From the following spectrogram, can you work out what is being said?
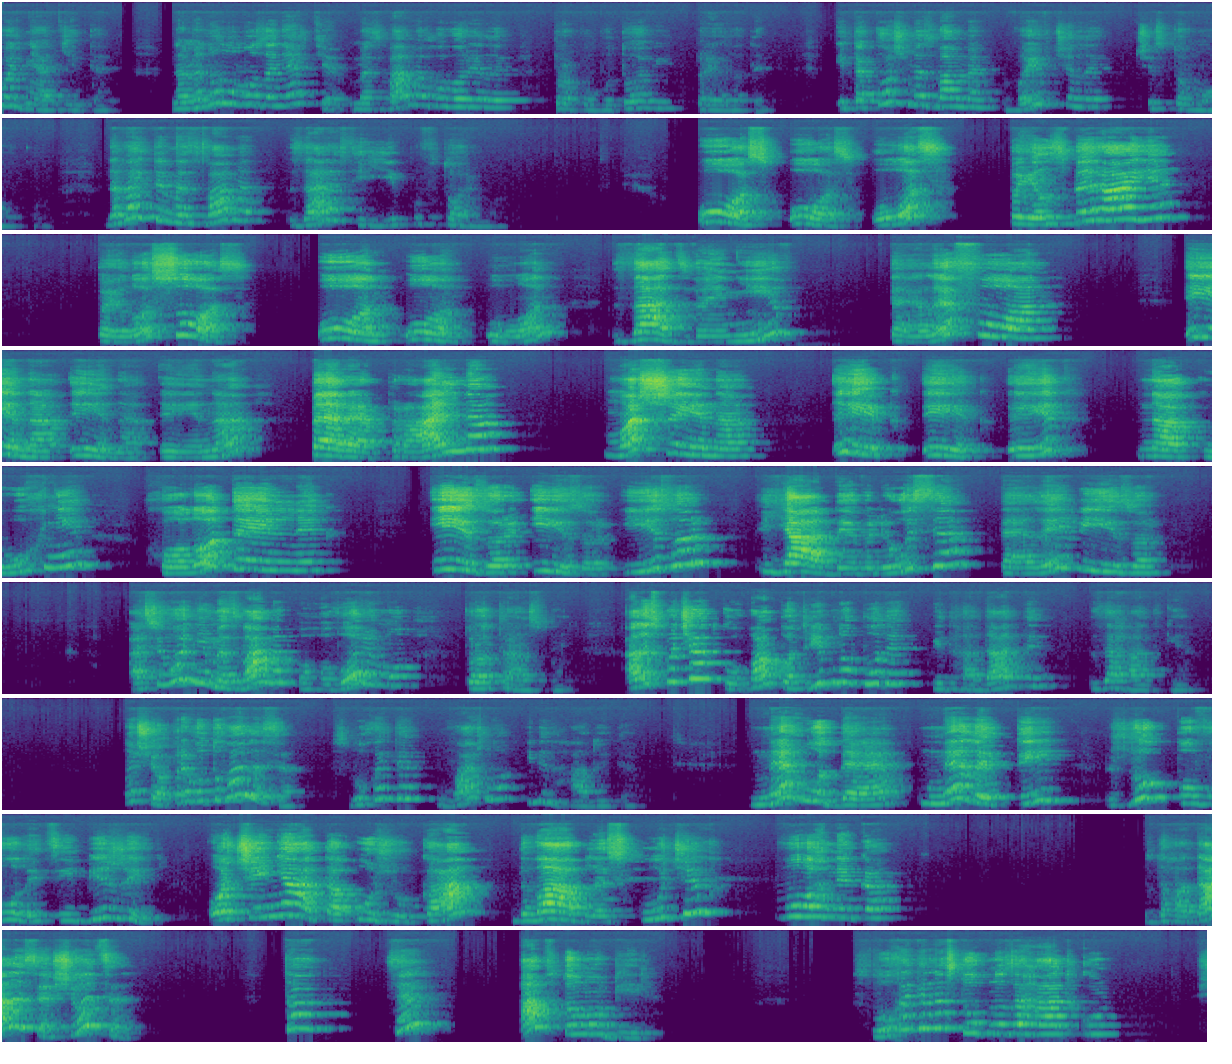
Доброго дня, діти! На минулому занятті ми з вами говорили про побутові прилади. І також ми з вами вивчили чистомовку. Давайте ми з вами зараз її повторимо. Ос, ос, ос, пил збирає, пилосос. Он, он, он, задзвенів телефон. Ина, ина, ина, перепральна машина. Ик, ик, ик, на кухні холодильник. Ізор, ізор, ізор, я дивлюся телевізор. А сьогодні ми з вами поговоримо про транспорт. Але спочатку вам потрібно буде відгадати загадки. Ну що, приготувалися? Слухайте. Не гуде, не летить, жук по вулиці біжить. Оченята у жука, два блискучих вогника. Здогадалися, що це? Так, це автомобіль. Слухайте наступну загадку.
